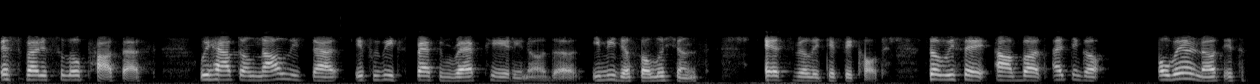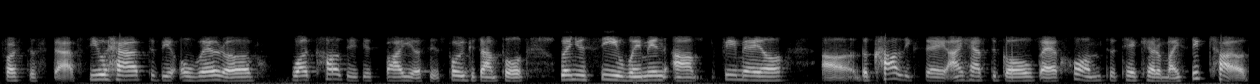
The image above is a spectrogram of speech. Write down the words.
it's very slow process. We have to acknowledge that if we expect rapid, you know, the immediate solutions, it's really difficult. So we say, uh, but I think uh, awareness is the first step. You have to be aware of what causes these biases. For example, when you see women, um, female, uh, the colleagues say, I have to go back home to take care of my sick child.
